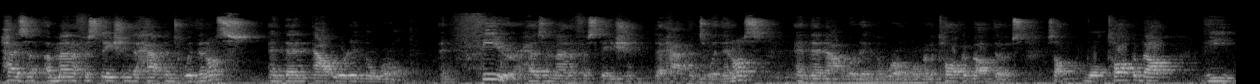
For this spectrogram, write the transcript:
has a manifestation that happens within us and then outward in the world. And fear has a manifestation that happens within us and then outward in the world. We're going to talk about those. So, we'll talk about the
